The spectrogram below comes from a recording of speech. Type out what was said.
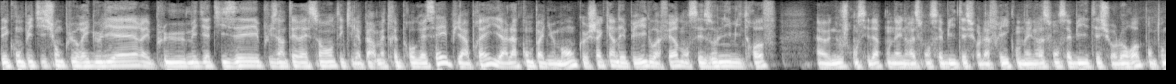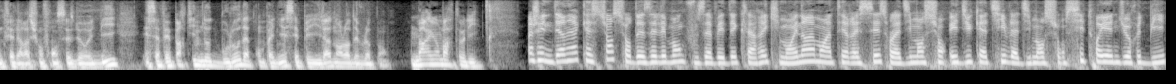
des compétitions plus régulières et plus médiatisées, plus intéressantes et qui la permettraient de progresser. Et puis après, il y a l'accompagnement que chacun des pays doit faire dans ses zones limitrophes. Euh, nous, je considère qu'on a une responsabilité sur l'Afrique, on a une responsabilité sur l'Europe en tant que fédération française de rugby. Et ça fait partie de notre boulot d'accompagner ces pays-là dans leur développement. Marion Bartoli. J'ai une dernière question sur des éléments que vous avez déclarés qui m'ont énormément intéressé sur la dimension éducative, la dimension citoyenne du rugby.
